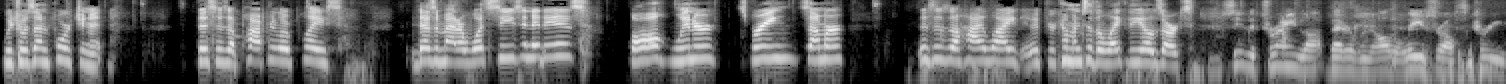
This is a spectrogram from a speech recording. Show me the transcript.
which was unfortunate. This is a popular place. It doesn't matter what season it is fall, winter, spring, summer. This is a highlight if you're coming to the Lake of the Ozarks. You see the terrain a lot better when all the leaves are off the trees.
